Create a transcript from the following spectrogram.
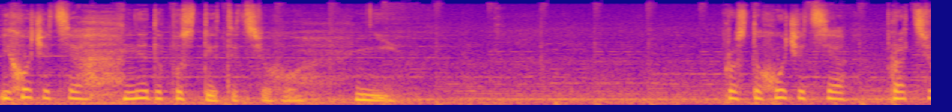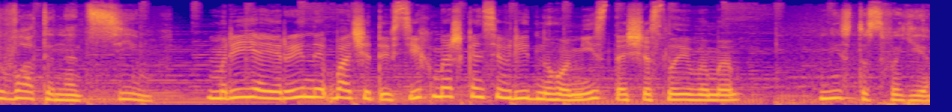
І хочеться не допустити цього. Ні. Просто хочеться працювати над цим. Мрія Ірини бачити всіх мешканців рідного міста щасливими. Місто своє.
